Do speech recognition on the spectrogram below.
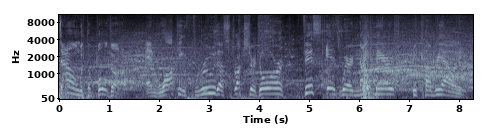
Down with the Bulldog. And walking through the structure door, this is where nightmares become reality.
